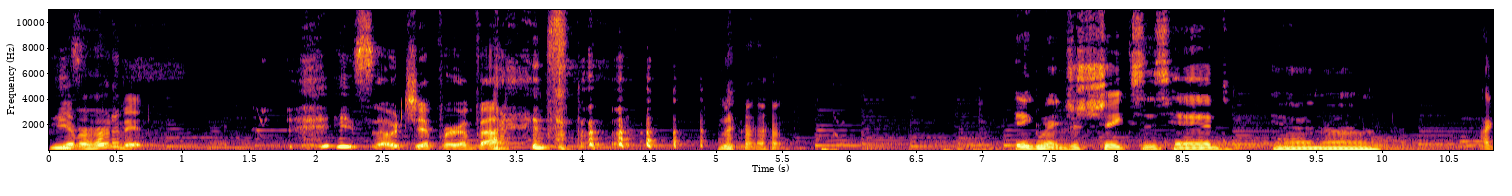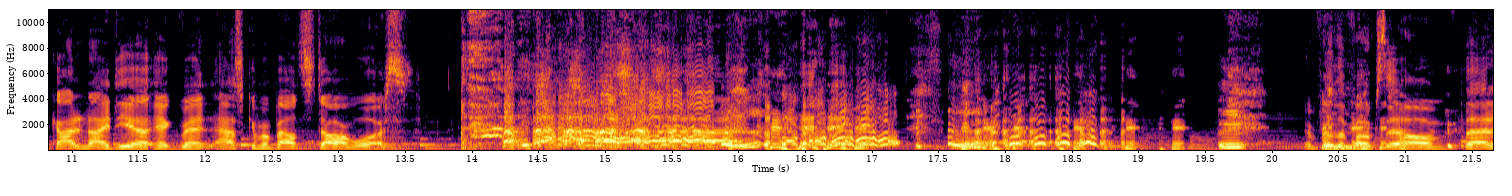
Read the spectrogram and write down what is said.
You ever heard of it? He's so chipper about it. Igmit just shakes his head and uh I got an idea, Igmit. Ask him about Star Wars. And for the folks at home, that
